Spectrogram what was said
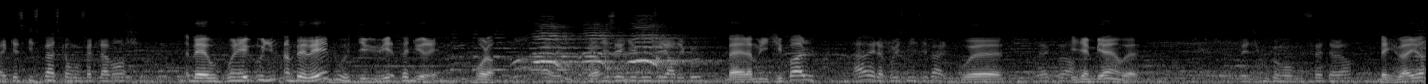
Et Qu'est-ce qui se passe quand vous faites la manche? Eh ben, vous prenez une- un PV et vous faites virer. Voilà. Ah oui. Et Qui c'est qui vous vire du coup Ben la municipale. Ah oui, la police municipale. Ouais. D'accord. Ils aiment bien, ouais. Mais du coup, comment vous faites alors Ben, je vais ailleurs.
